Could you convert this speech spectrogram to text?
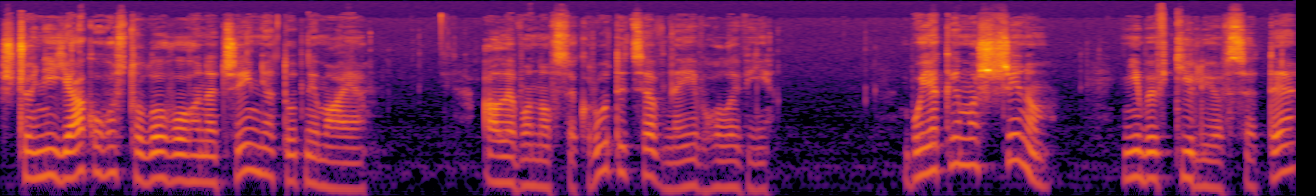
що ніякого столового начиння тут немає, але воно все крутиться в неї в голові. Бо якимось чином ніби втілює все те,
